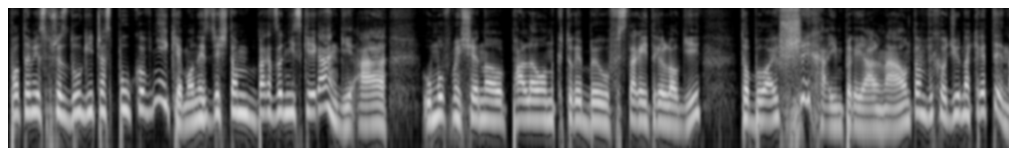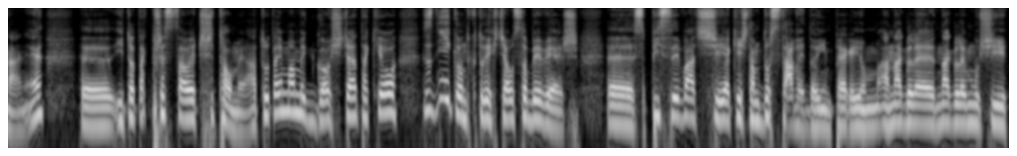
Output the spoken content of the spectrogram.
Potem jest przez długi czas pułkownikiem, on jest gdzieś tam bardzo niskiej rangi, a umówmy się, no Paleon, który był w starej trylogii, to była już szycha imperialna, a on tam wychodził na kretyna, nie? E, I to tak przez całe trzy tomy. A tutaj mamy gościa takiego znikąd, który chciał sobie, wiesz, e, spisywać jakieś tam dostawy do imperium, a nagle, nagle musi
